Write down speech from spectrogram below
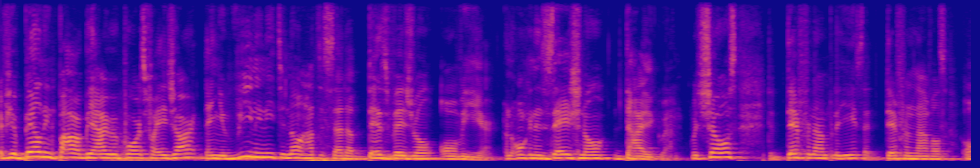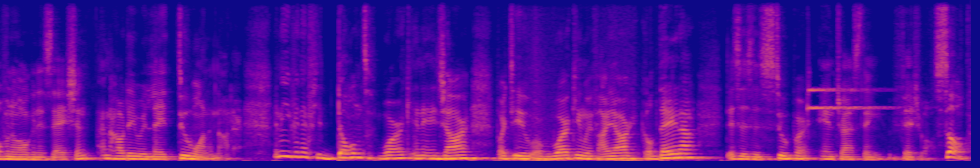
If you're building Power BI reports for HR, then you really need to know how to set up this visual over here, an organizational diagram, which shows the different employees at different levels of an organization and how they relate to one another. And even if you don't work in HR, but you are working with hierarchical data, this is a super interesting visual. So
